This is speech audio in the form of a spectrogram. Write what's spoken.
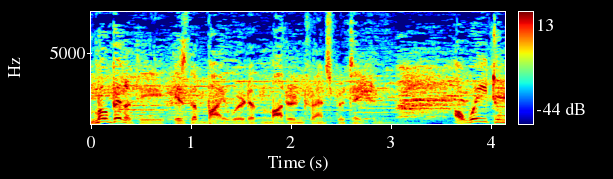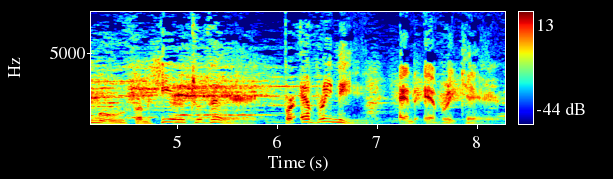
Mobility is the byword of modern transportation. A way to move from here to there for every need and every care.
